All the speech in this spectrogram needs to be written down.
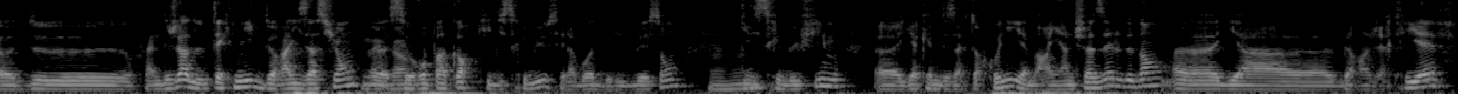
euh, de, enfin déjà de technique, de réalisation. Euh, c'est Europacorp qui distribue, c'est la boîte de Luc Besson Mhm. qui distribue le film. Euh, Il y a quand même des acteurs connus. Il y a Marianne Chazelle dedans. Il y a Bérangère Krief.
